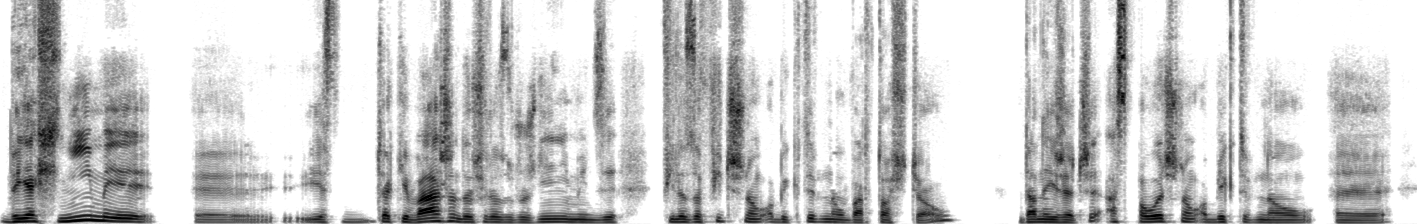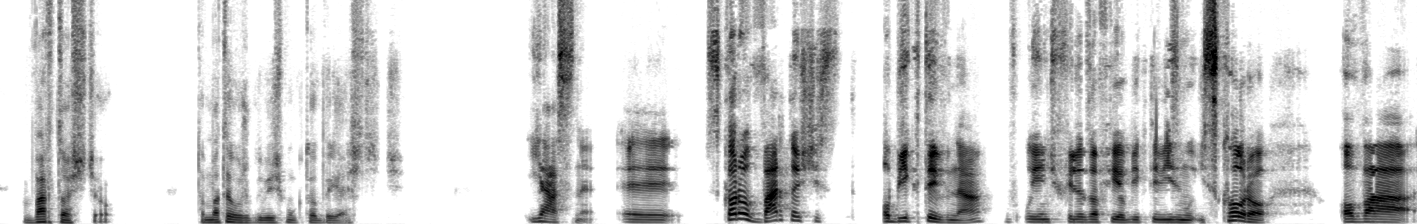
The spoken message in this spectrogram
wyjaśnijmy, y, jest takie ważne dość rozróżnienie między filozoficzną, obiektywną wartością danej rzeczy, a społeczną, obiektywną wartością. To Mateusz, gdybyś mógł to wyjaśnić. Jasne. Skoro wartość jest obiektywna w ujęciu filozofii obiektywizmu i skoro owa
